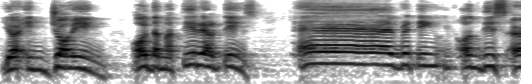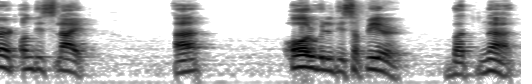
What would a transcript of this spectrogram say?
you're enjoying, all the material things, everything on this earth, on this life, huh, all will disappear, but not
